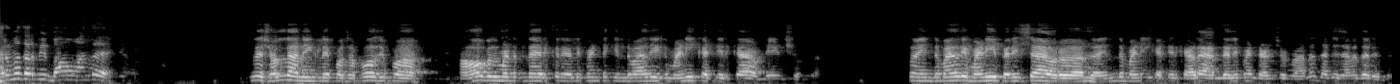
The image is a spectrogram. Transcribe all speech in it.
தர்ம தர்மி பாவம் வந்து இல்ல சொல்லலாம் நீங்களே இப்போ சப்போஸ் இப்போ அஹோபில் மட்டத்துல இருக்கிற எலிஃபென்ட்டுக்கு இந்த மாதிரி மணி கட்டியிருக்கா அப்படின்னு சொல்லலாம் ஸோ இந்த மாதிரி மணி பெருசா ஒரு இந்த மணி கட்டியிருக்கால அந்த எலிஃபென்ட் அடிச்சு விடுவாங்க தட் இஸ் அனதர் இது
